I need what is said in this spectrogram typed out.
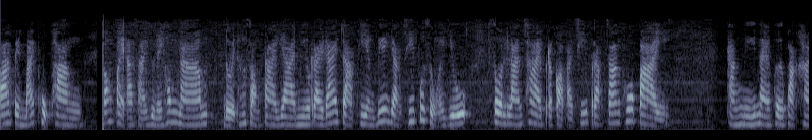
บ้านเป็นไม้ผุพัง ต้องไปอาศัยอยู่ในห้องน้ำ โดยทั้งสองตายายมีรายได้จากเพียงเบี้ยอย่างชีพผู้สูงอายุ ส่วนหลานชายประกอบอาชีพรับจ้างทั่วไป ทั้งนี้นายอำเภอผักไห่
